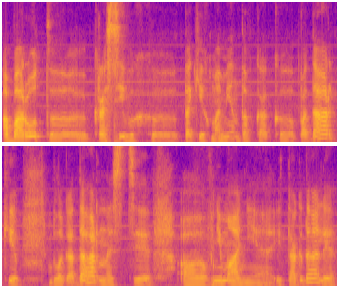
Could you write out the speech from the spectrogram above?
оборот э, красивых э, таких моментов, как э, подарки, благодарности, внимание и так далее,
